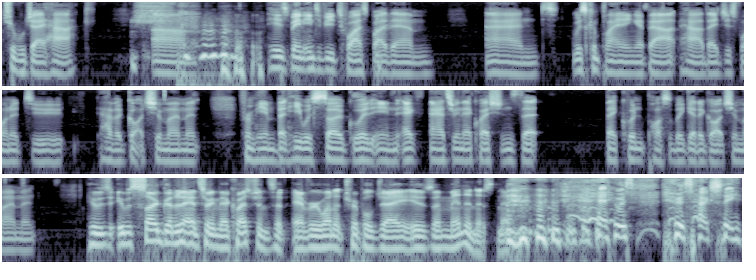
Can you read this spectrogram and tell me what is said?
Triple J Hack. Um, he's been interviewed twice by them, and was complaining about how they just wanted to have a gotcha moment from him, but he was so good in ex- answering their questions that they couldn't possibly get a gotcha moment. He was he was so good at answering their questions that everyone at Triple J is a Meninist now. he was he was actually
